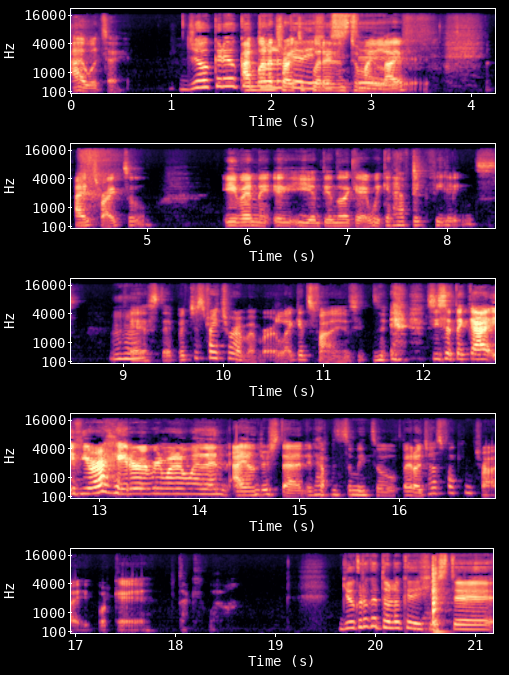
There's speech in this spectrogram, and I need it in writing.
I would say. Yo creo que. I'm gonna try to put it into my life. I try to. Even, y, entiendo de que we can have big feelings. Este, but just try to remember, like it's fine. Si, si, se te cae, if you're a hater every now and then, I understand. It happens to me too. Pero just fucking try, porque Yo creo que todo lo que dijiste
